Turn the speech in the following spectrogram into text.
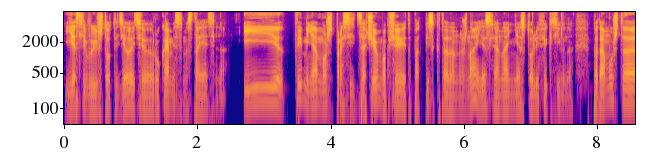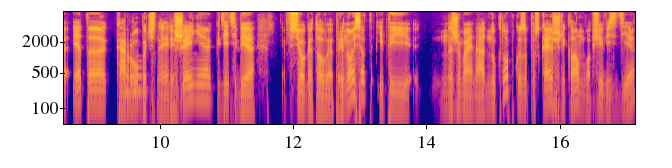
если вы что-то делаете руками самостоятельно. И ты меня можешь спросить, зачем вообще эта подписка тогда нужна, если она не столь эффективна? Потому что это коробочное решение, где тебе все готовое приносят, и ты нажимая на одну кнопку, запускаешь рекламу вообще везде,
